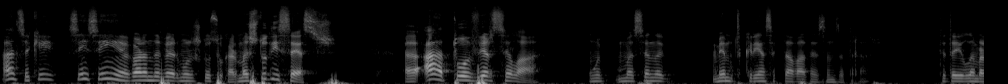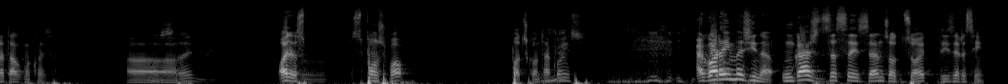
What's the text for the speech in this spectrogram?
ah, não sei o quê, sim, sim, agora anda a ver Morangos com Açúcar. Mas se tu dissesses, ah, ah, estou a ver, sei lá, uma, uma cena mesmo de criança que estava há 10 anos atrás. Tentei lembrar-te alguma coisa. Não Ah, sei, mãe. olha, Sp- SpongeBob, podes contar com isso. Agora imagina, um gajo de 16 anos ou 18 dizer assim:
